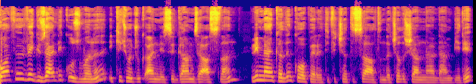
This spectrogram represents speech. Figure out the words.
Kuaför ve güzellik uzmanı, iki çocuk annesi Gamze Aslan, Rimmen Kadın Kooperatifi çatısı altında çalışanlardan biri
